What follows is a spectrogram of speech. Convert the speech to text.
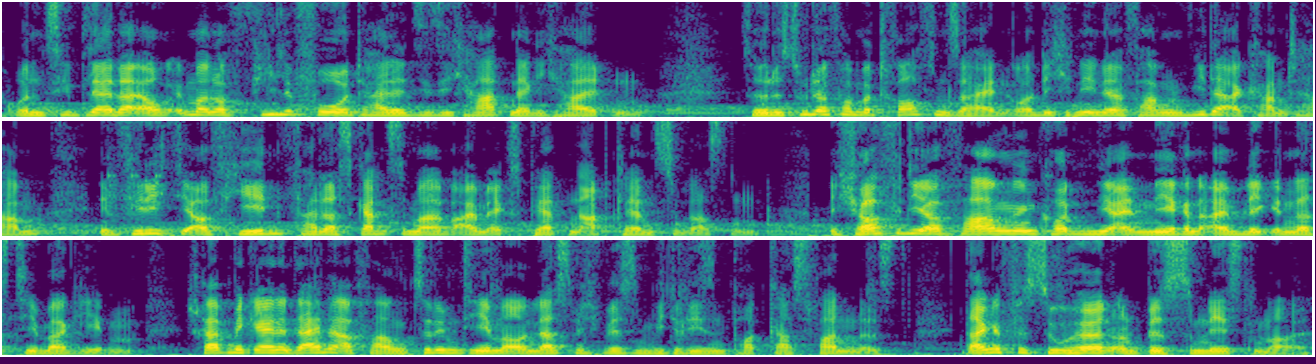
und es gibt leider auch immer noch viele Vorurteile, die sich hartnäckig halten. Solltest du davon betroffen sein oder dich in den Erfahrungen wiedererkannt haben, empfehle ich dir auf jeden Fall, das Ganze mal bei einem Experten abklären zu lassen. Ich hoffe, die Erfahrungen konnten dir einen näheren Einblick in das Thema geben. Schreib mir gerne deine Erfahrungen zu dem Thema und lass mich wissen, wie du diesen Podcast fandest. Danke fürs Zuhören und bis zum nächsten Mal.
